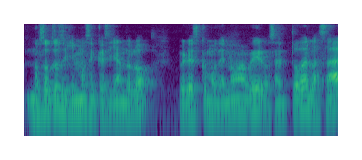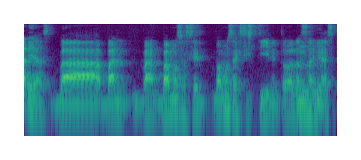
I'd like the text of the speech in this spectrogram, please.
Nosotros seguimos encasillándolo, pero es como de no, a ver, o sea, en todas las áreas va, van, van- vamos a ser, vamos a existir en todas las Ujú. áreas.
